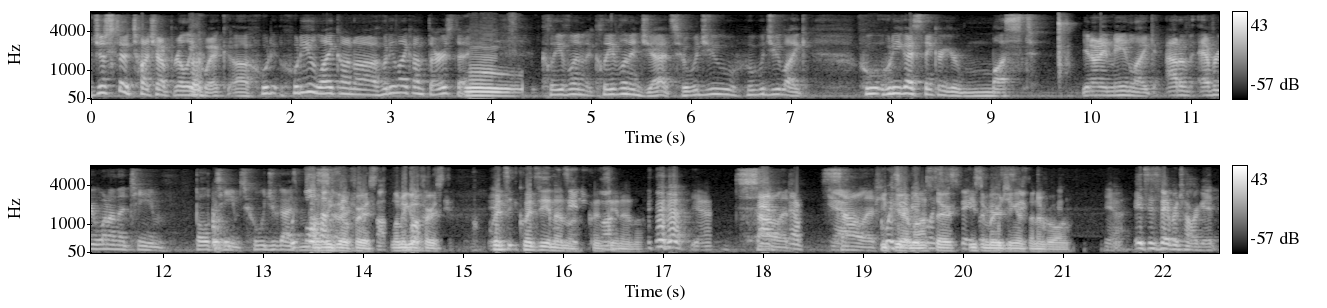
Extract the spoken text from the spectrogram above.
just to touch up really quick, uh, who do, who do you like on uh, who do you like on Thursday? Ooh. Cleveland, Cleveland and Jets. Who would you who would you like? Who who do you guys think are your must? You know what I mean? Like out of everyone on the team, both teams, who would you guys Well, Let me go first. Let me go first. Quincy, Quincy and Enma. Quincy and Enma. yeah. Solid, Yeah. solid. Quincy PPR Enunwa monster. He's emerging as the number one. Yeah, it's his favorite target.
